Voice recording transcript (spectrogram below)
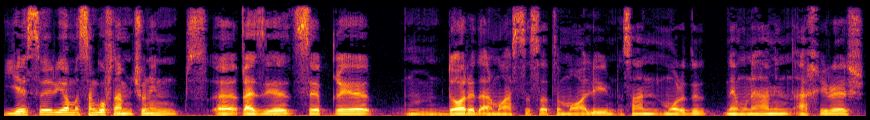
یه سری مثلا گفتم چون این قضیه سبقه داره در مؤسسات مالی مثلا مورد نمونه همین اخیرش.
